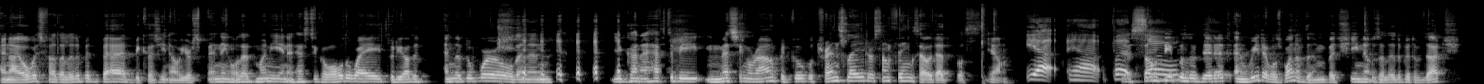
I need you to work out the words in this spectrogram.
And I always felt a little bit bad because you know you're spending all that money and it has to go all the way to the other end of the world, and then you're gonna have to be messing around with Google Translate or something. So that was yeah, yeah, yeah. But There's some so, people who did it, and Rita was one of them, but she knows a little bit of Dutch.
